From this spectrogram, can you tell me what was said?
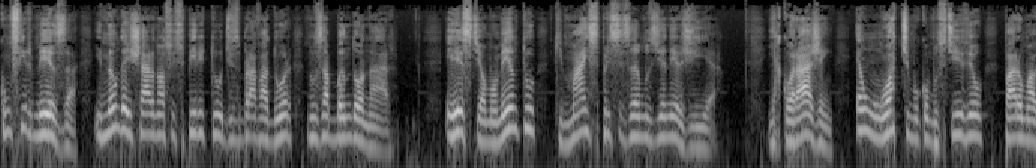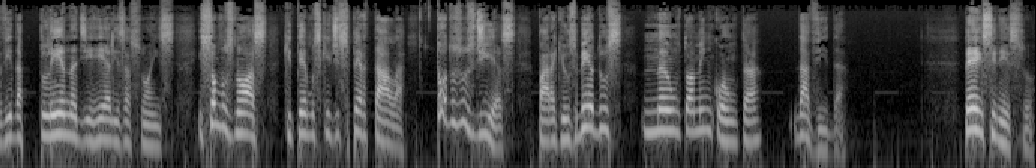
com firmeza e não deixar nosso espírito desbravador nos abandonar. Este é o momento que mais precisamos de energia. E a coragem é um ótimo combustível para uma vida plena de realizações. E somos nós que temos que despertá-la todos os dias para que os medos não tomem conta da vida. Pense nisso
